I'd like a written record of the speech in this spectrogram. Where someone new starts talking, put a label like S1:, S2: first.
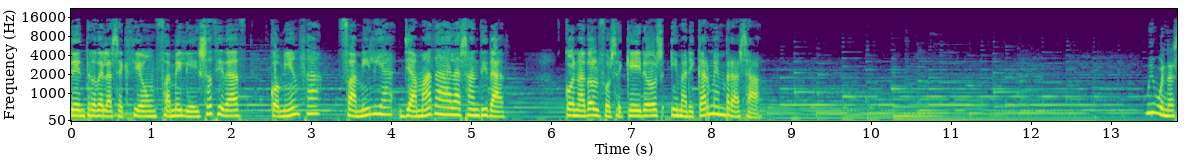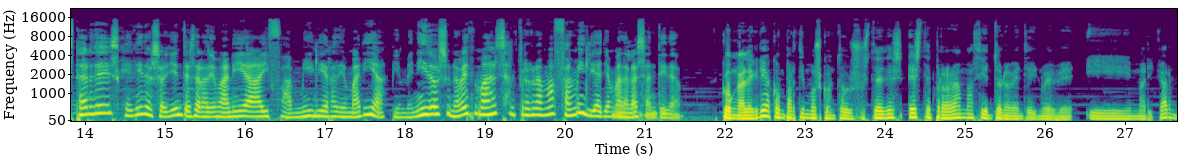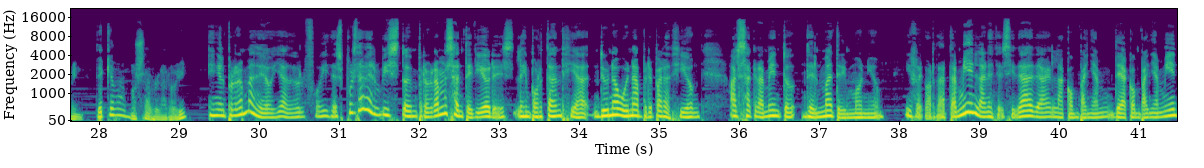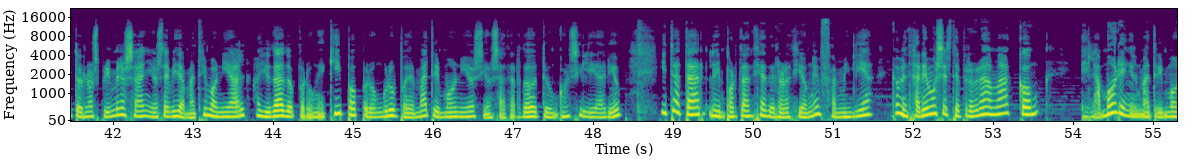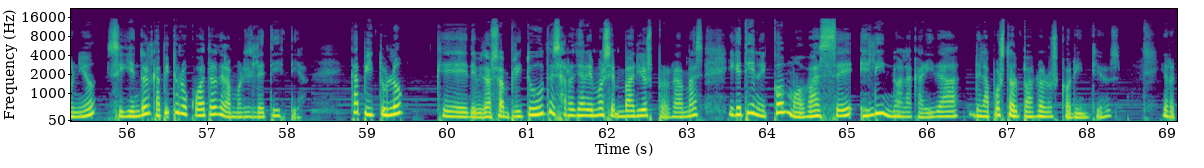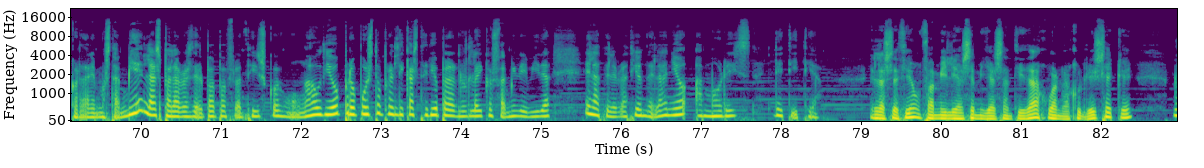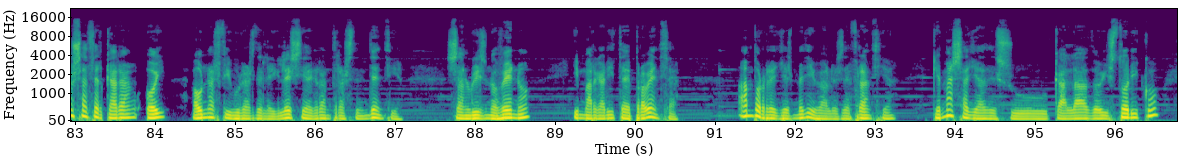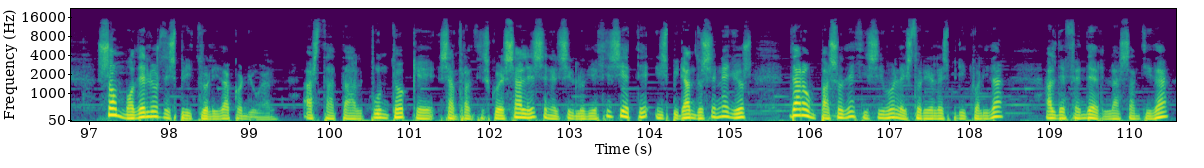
S1: Dentro de la sección Familia y Sociedad comienza Familia llamada a la santidad con Adolfo Sequeiros y Mari Carmen Brasa.
S2: Muy buenas tardes, queridos oyentes de Radio María y familia Radio María. Bienvenidos una vez más al programa Familia llamada a la Santidad.
S3: Con alegría compartimos con todos ustedes este programa 199. Y Mari Carmen, ¿de qué vamos a hablar hoy?
S2: En el programa de hoy, Adolfo, y después de haber visto en programas anteriores la importancia de una buena preparación al sacramento del matrimonio, y recordar también la necesidad de, acompañamiento en los primeros años de vida matrimonial, ayudado por un equipo, por un grupo de matrimonios y un sacerdote, un conciliario, y tratar la importancia de la oración en familia, comenzaremos este programa con el amor en el matrimonio, siguiendo el capítulo 4 del Amoris Leticia capítulo que debido a su amplitud desarrollaremos en varios programas y que tiene como base el himno a la caridad del apóstol Pablo a los Corintios. Y recordaremos también las palabras del Papa Francisco en un audio propuesto por el Dicasterio para los Laicos, Familia y Vida en la celebración del año Amores Letitia.
S3: En la sección Familia, Semilla Santidad, Juana Julio y Seque nos acercarán hoy a unas figuras de la Iglesia de gran trascendencia, San Luis IX y Margarita de Provenza, ambos reyes medievales de Francia, que más allá de su calado histórico, son modelos de espiritualidad conyugal, hasta tal punto que San Francisco de Sales en el siglo XVII, inspirándose en ellos, dará un paso decisivo en la historia de la espiritualidad, al defender la santidad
